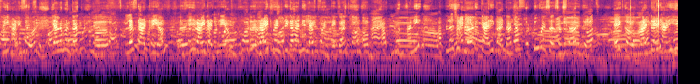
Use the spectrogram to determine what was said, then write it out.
थ्री आणि फोर याला म्हणतात लेफ्ट ॲट्रियम हे राईट ॲट्रियम राईट व्हेंट्रिकल आणि लेफ्ट व्हेंट्रिकल आणि आपलं जे ब्लड कॅरी करतात त्या टू वेसल्स असतात. एक आर्टरी आणि ही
